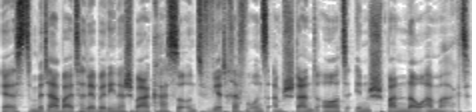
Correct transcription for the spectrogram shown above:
Er ist Mitarbeiter der Berliner Sparkasse und wir treffen uns am Standort in Spandau am Markt.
